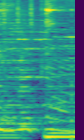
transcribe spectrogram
You.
